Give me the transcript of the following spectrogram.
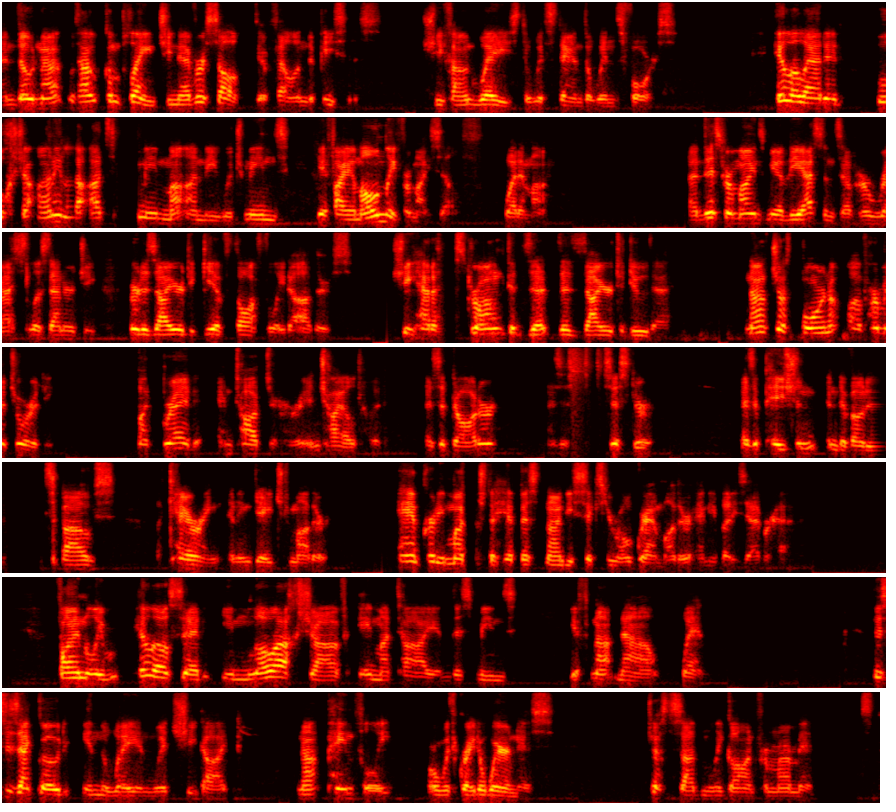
and though not without complaint, she never sulked or fell into pieces. She found ways to withstand the wind's force. Hillel added, ma'ani, which means, if I am only for myself, what am I? And this reminds me of the essence of her restless energy, her desire to give thoughtfully to others. She had a strong de- desire to do that, not just born of her maturity, but bred and taught to her in childhood as a daughter, as a sister, as a patient and devoted spouse, a caring and engaged mother, and pretty much the hippest 96 year old grandmother anybody's ever had. Finally, Hillel said, Im lo achshav ematai, and this means, if not now, when? This is echoed in the way in which she died, not painfully, or with great awareness, just suddenly gone from our midst.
